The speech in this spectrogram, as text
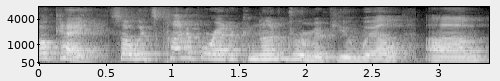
Okay, so it's kind of we're at a conundrum, if you will. Um,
